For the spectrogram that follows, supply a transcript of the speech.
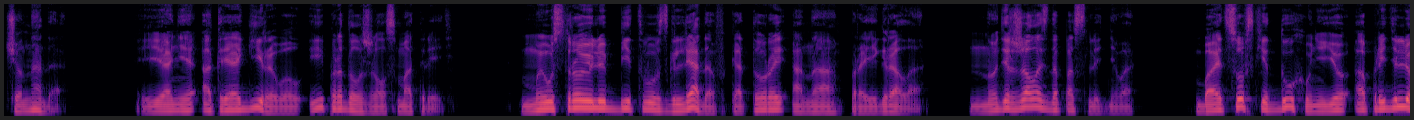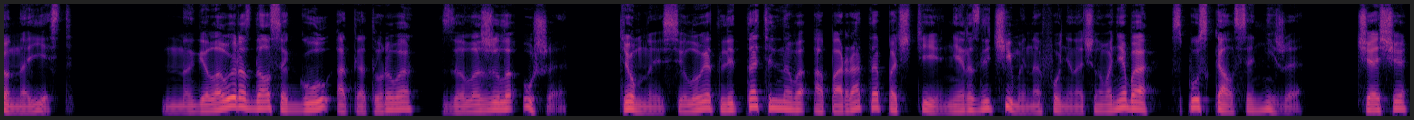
что надо. Я не отреагировал и продолжал смотреть. Мы устроили битву взглядов, которой она проиграла, но держалась до последнего. Бойцовский дух у нее определенно есть. На головы раздался гул, от которого заложило уши. Темный силуэт летательного аппарата, почти неразличимый на фоне ночного неба, спускался ниже. Чаще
